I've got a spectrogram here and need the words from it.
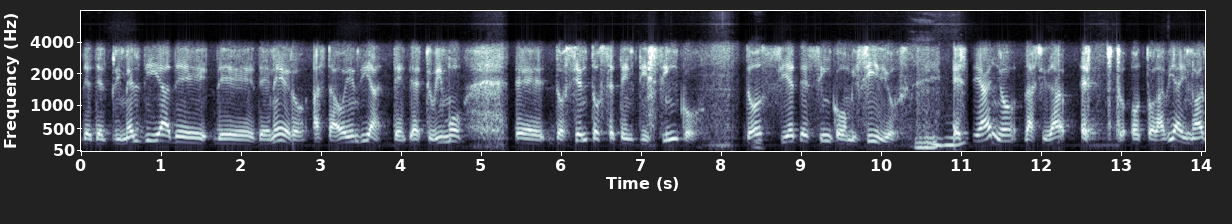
desde el primer día de, de- de enero hasta hoy en día, tuvimos eh, 275 275 homicidios. Este año la ciudad todavía y no, ha-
